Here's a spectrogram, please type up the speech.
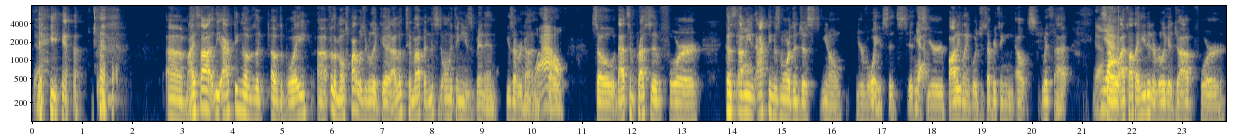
Yeah. yeah. Um, I thought the acting of the of the boy, uh, for the most part, was really good. I looked him up, and this is the only thing he's been in, he's ever done. Wow. So, that's impressive for because I mean, acting is more than just you know your voice. It's it's Yeah. your body language. It's everything else with that. Yeah. Yeah. So I thought that he did a really good job for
